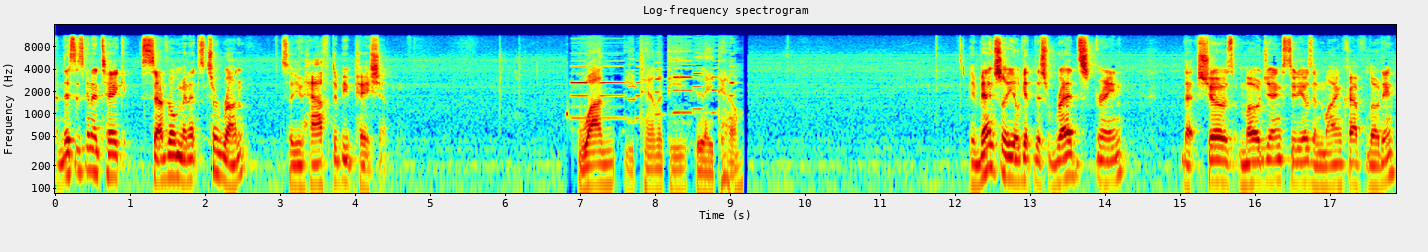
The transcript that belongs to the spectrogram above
And this is going to take several minutes to run, so you have to be patient. One eternity later. Eventually, you'll get this red screen that shows Mojang Studios and Minecraft loading.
